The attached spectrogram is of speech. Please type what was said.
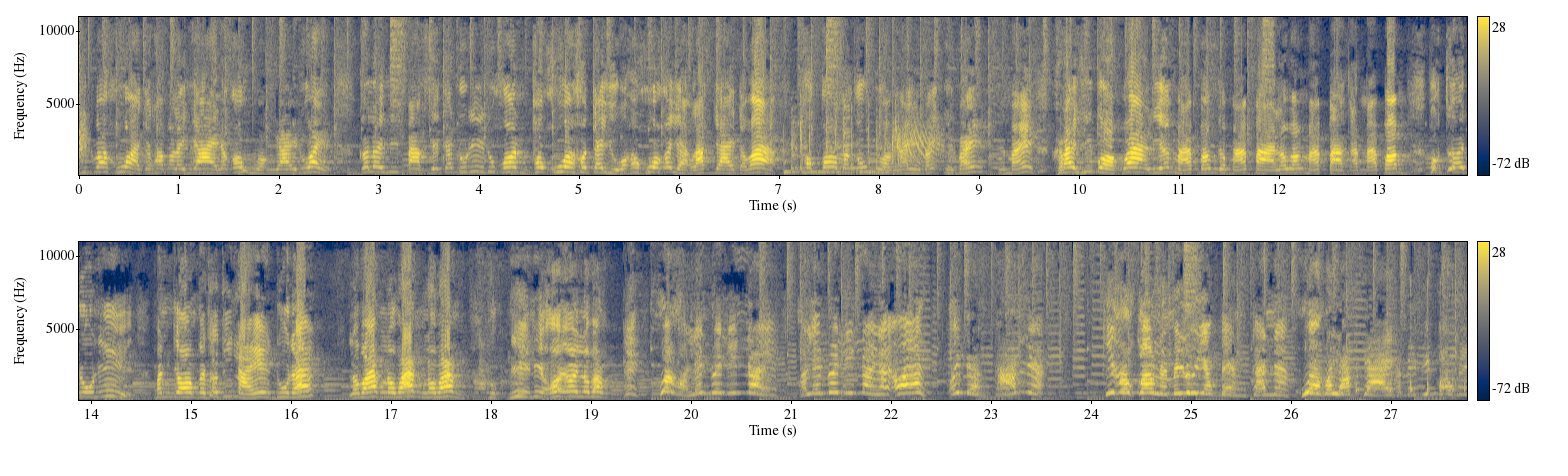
คิดว่าขั้วจะทำอะไรยายแล้วก็ห่วงยายด้วย ก็เลยมีปากเสียงกันดูนี่ทุกคนเขาขั้วเข้าใจอยู่ว่าเขาขั้วก็อยากรักยายแต่ว่าเขากล้องมันก็ห่วงไงเห็นไหมเห็นไหมเห็นไหมใครที่บอกว่าเลี้ยงหมาปั๊มกับหมาป่าระวังหมาป่ากันหมาปั๊มพวกเธอดูนี่ มันยอมกันเท่าที่ไหนดูนะ ระวังระวังระวังนี่นี่โอ้ยโอ้ยระวังเฮ้ยขั้วขอเล่นด้วยนิดหน่อยขอเล่นด้วยนิดหน่อยเลยโอ้ยโอ้ยแบ่งกันเนี่ยที่เขากล้องเลยไม่รู้อยากแบ่งกันน่ะขั้วก็รักยายทำไมพี่กล้องไม่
